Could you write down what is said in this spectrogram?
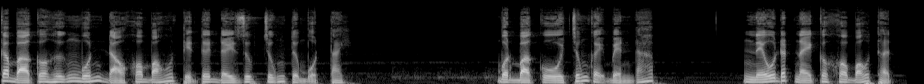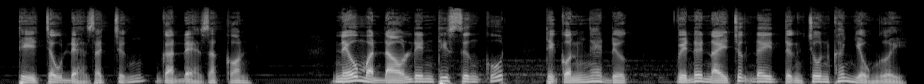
Các bà có hứng muốn đào kho báu Thì tới đây giúp chúng tôi một tay. Một bà cụ chống gậy bền đáp, Nếu đất này có kho báu thật Thì trâu đẻ ra trứng, Gà đẻ ra con. Nếu mà đào lên thấy xương cốt Thì còn nghe được, Vì nơi này trước đây từng chôn khá nhiều người.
